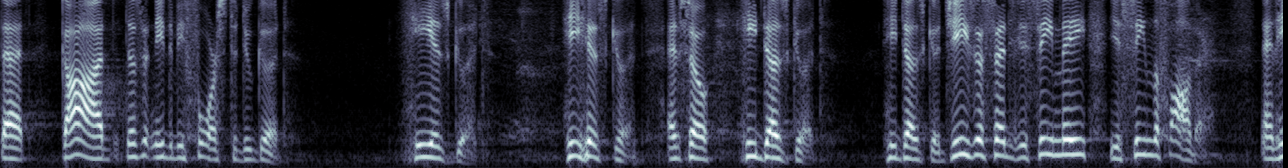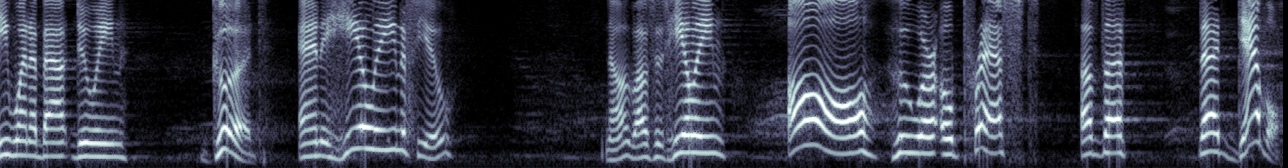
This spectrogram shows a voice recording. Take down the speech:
that God doesn't need to be forced to do good. He is good. He is good. And so he does good. He does good. Jesus said, You see me, you seen the Father. And he went about doing good and healing a few. No, the Bible says healing all who were oppressed of the, the devil.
